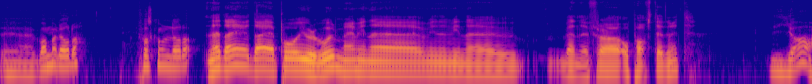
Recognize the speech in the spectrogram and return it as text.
Det, hva med lørdag? Førstkommende lørdag? Nei, da er jeg på julebord med mine, mine, mine venner fra opphavsstedet mitt. Ja.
